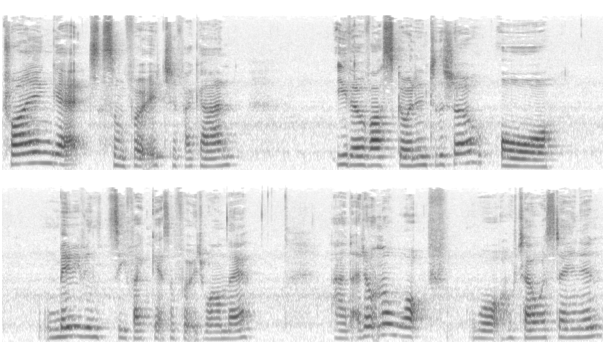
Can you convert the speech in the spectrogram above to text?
try and get some footage if I can, either of us going into the show or maybe even see if I can get some footage while I'm there. And I don't know what what hotel we're staying in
